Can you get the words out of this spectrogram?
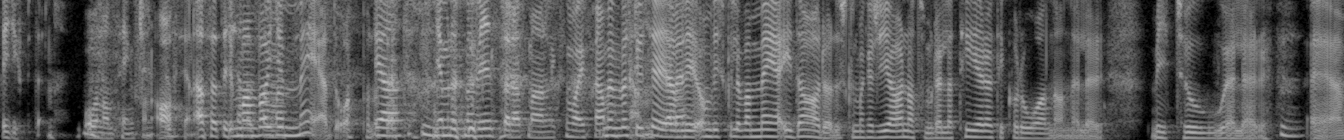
Egypten och någonting från Asien. Alltså att det man var ju att, med då på något ja, sätt. Ja, men att man visade att man liksom var i framkant. Men vad ska vi säga, om vi, om vi, skulle vara med idag då, då skulle man kanske göra något som relaterar till coronan eller metoo eller mm. eh,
